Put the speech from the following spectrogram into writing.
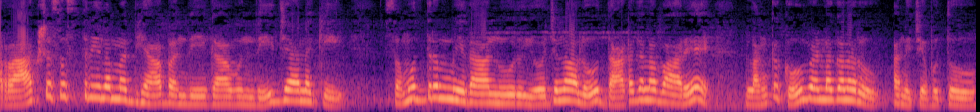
రాక్షస స్త్రీల మధ్య బందీగా ఉంది జానకి. సముద్రం మీద నూరు యోజనాలు దాటగల వారే లంకకు వెళ్ళగలరు అని చెబుతూ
